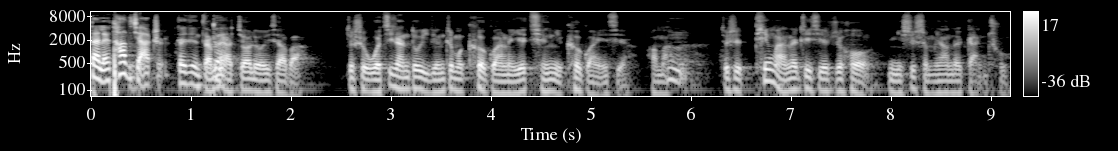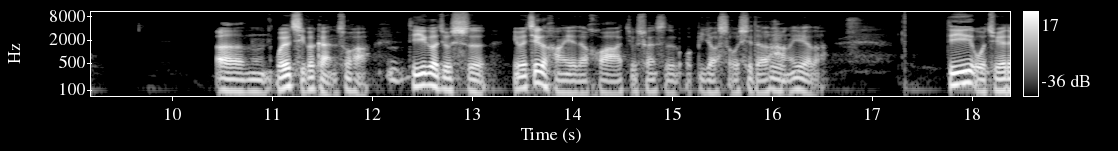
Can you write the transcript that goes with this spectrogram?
带来它的价值。戴进，咱们俩交流一下吧。就是我既然都已经这么客观了，也请你客观一些，好吗？嗯。就是听完了这些之后，你是什么样的感触？嗯，我有几个感触哈。嗯。第一个就是因为这个行业的话，就算是我比较熟悉的行业了。第一，我觉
